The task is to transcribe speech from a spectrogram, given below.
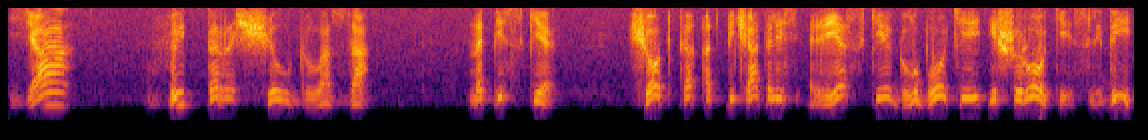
я вытаращил глаза. На песке четко отпечатались резкие, глубокие и широкие следы,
